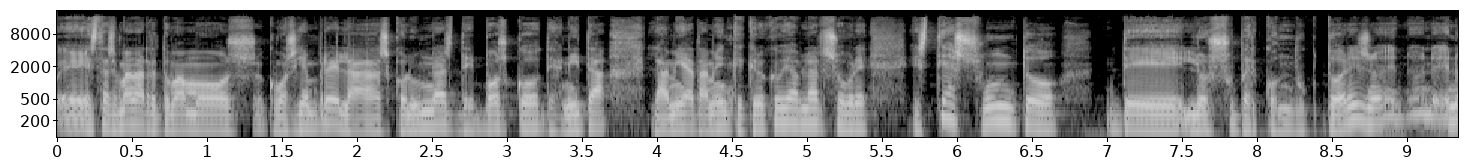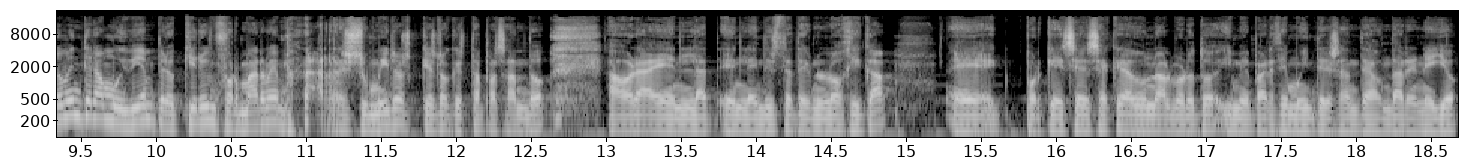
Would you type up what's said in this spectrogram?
esta semana retomamos, como siempre, las columnas de Bosco, de Anita, la mía también, que creo que voy a hablar sobre este asunto de los superconductores no, me he enterado muy bien, pero quiero informarme para resumiros qué es lo que está pasando ahora en la, industria tecnológica, eh, porque se, ha creado un alboroto y me parece muy interesante ahondar en ello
